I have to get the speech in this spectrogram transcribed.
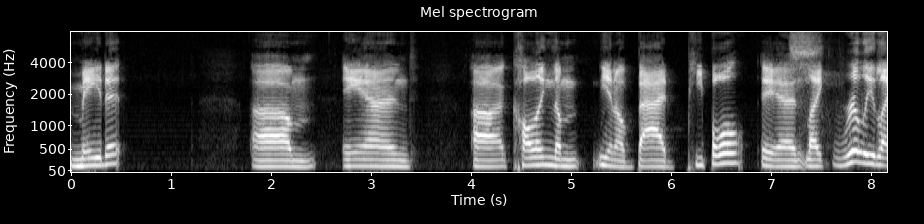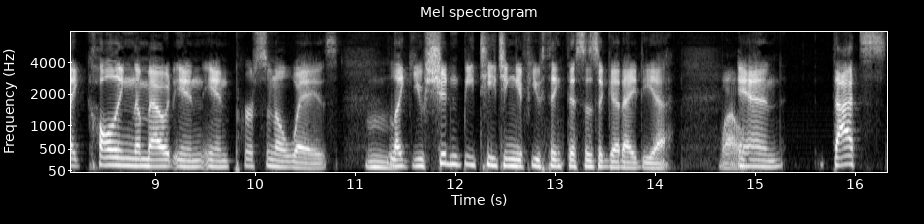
made it um and uh calling them you know bad people and like really like calling them out in in personal ways like you shouldn't be teaching if you think this is a good idea Wow. and that's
